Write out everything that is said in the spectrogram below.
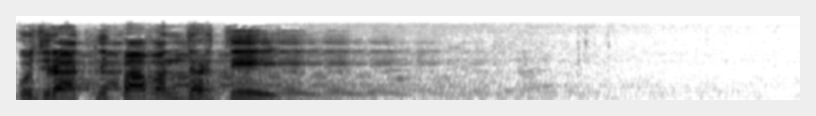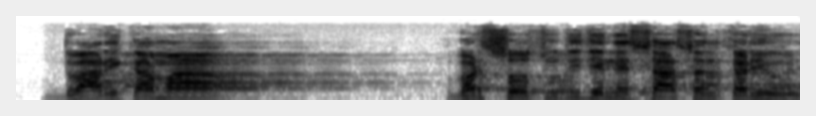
ગુજરાતની પાવન ધરતી દ્વારિકામાં વર્ષો સુધી જેને શાસન કર્યું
